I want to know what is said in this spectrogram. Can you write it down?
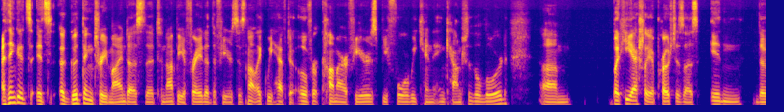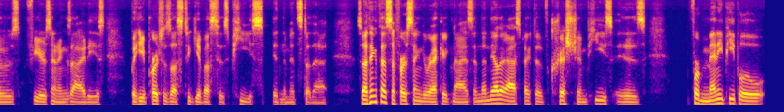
I think it's it's a good thing to remind us that to not be afraid of the fears. It's not like we have to overcome our fears before we can encounter the Lord, um, but He actually approaches us in those fears and anxieties. But He approaches us to give us His peace in the midst of that. So I think that's the first thing to recognize. And then the other aspect of Christian peace is, for many people,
